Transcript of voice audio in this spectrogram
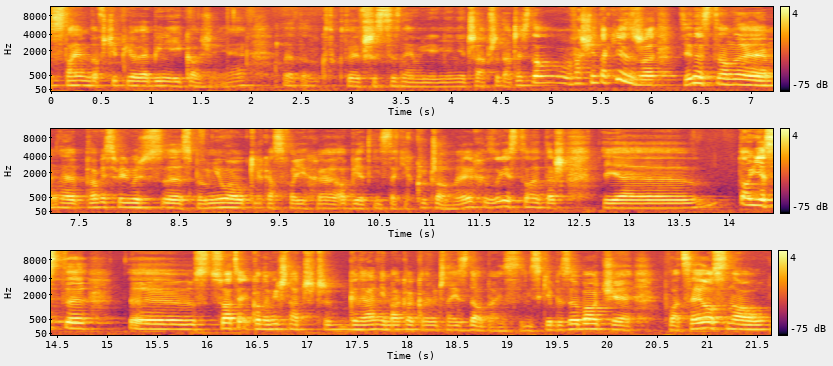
stałem dowcipie o rabinie i kozie, nie? Który wszyscy znają i nie, nie, trzeba przytaczać. No właśnie tak jest, że z jednej strony e, Prawie Sprawiedliwość spełniło kilka swoich e, obietnic takich kluczowych, z drugiej strony też je, to jest e, sytuacja ekonomiczna, czy, czy generalnie makroekonomiczna jest dobra. Jest niskie bezrobocie, płace rosną,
